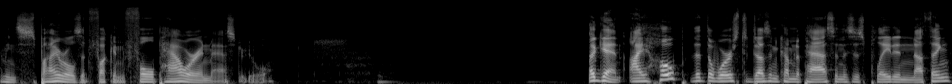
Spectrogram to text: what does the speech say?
I mean, Spiral's at fucking full power in Master Duel. Again, I hope that the worst doesn't come to pass and this is played in nothing,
